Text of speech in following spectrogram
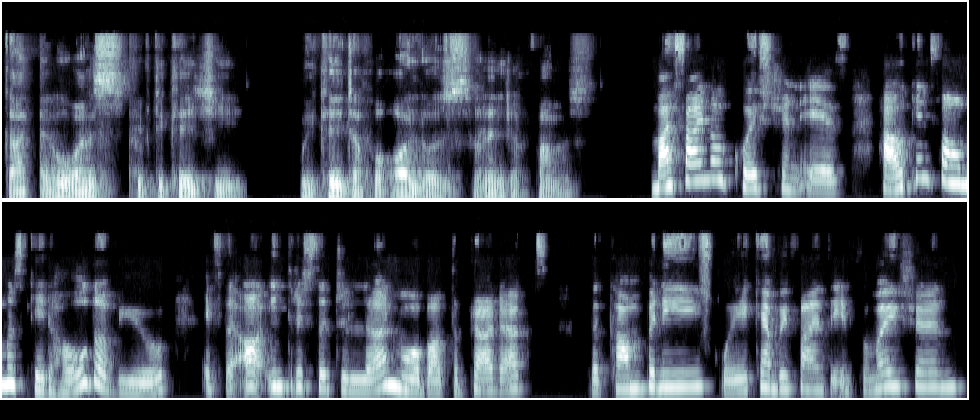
guy who wants 50 kg, we cater for all those range of farmers. My final question is How can farmers get hold of you if they are interested to learn more about the products, the company? Where can we find the information?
